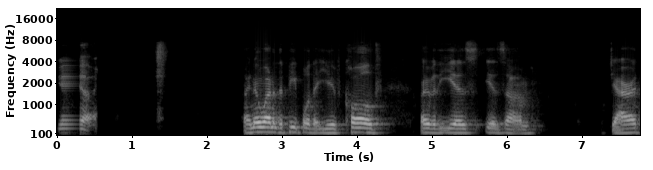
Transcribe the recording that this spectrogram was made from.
Yeah. I know one of the people that you've called over the years is um, Jared.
